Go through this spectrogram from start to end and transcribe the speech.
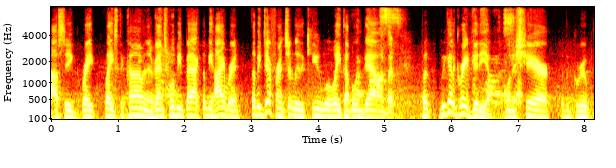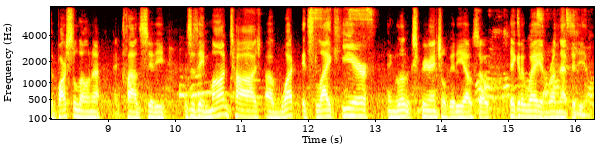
Obviously, a great place to come. And events will be back. They'll be hybrid. They'll be different. Certainly, the Cube will be doubling down. But but we got a great video. I want to share with the group, the Barcelona and Cloud City. This is a montage of what it's like here and a little experiential video. So take it away and run that video.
